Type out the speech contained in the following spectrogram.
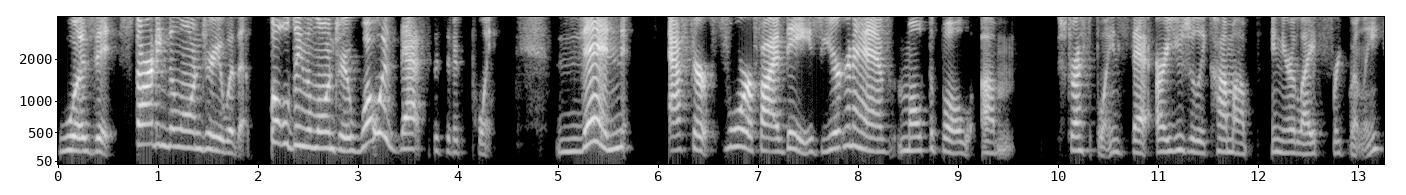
Was it starting the laundry? Was it folding the laundry? What was that specific point? Then after four or five days, you're going to have multiple um, stress points that are usually come up in your life frequently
